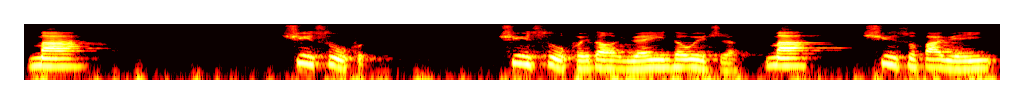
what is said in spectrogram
妈，迅速回，迅速回到元音的位置，妈，迅速发元音。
